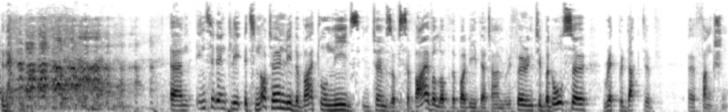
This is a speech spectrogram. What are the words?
Um, incidentally, it's not only the vital needs in terms of survival of the body that I'm referring to, but also reproductive uh, function.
